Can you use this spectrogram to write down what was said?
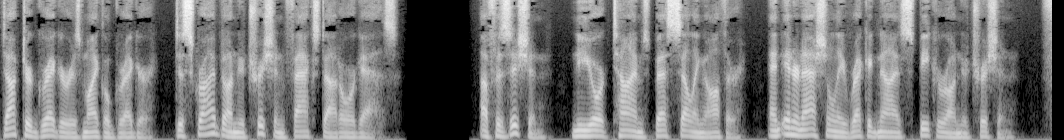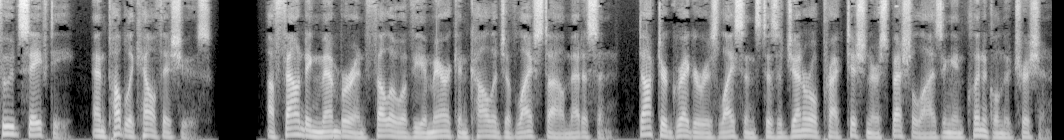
Dr. Greger is Michael Greger, described on nutritionfacts.org as a physician, New York Times best-selling author, and internationally recognized speaker on nutrition, food safety, and public health issues. A founding member and fellow of the American College of Lifestyle Medicine, Dr. Greger is licensed as a general practitioner specializing in clinical nutrition.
